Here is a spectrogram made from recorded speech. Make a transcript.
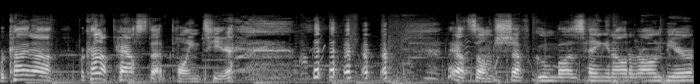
we're kind of we're kind of past that point here. I got some Chef Goombas hanging out around here,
